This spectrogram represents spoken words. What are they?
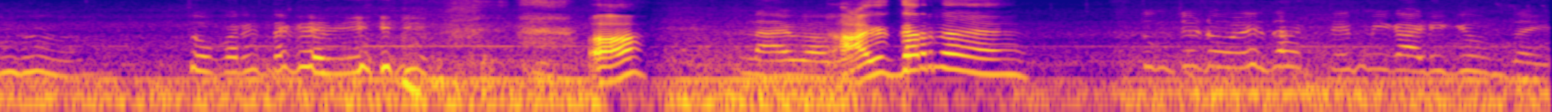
तोपर्यंत घरी. आ? नाही बाबा. अगं कर ना. तुमचे डोळे झाकते मी गाडी घेऊन जाईल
